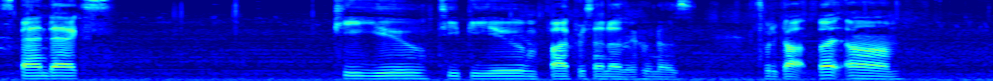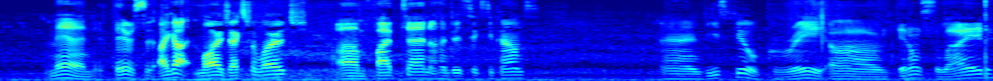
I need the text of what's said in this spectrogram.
spandex, PU, TPU, and 5% other, who knows. That's what it got. But, um, man, there's, I got large, extra large, um, 5'10", 160 pounds. And these feel great. Um, they don't slide.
